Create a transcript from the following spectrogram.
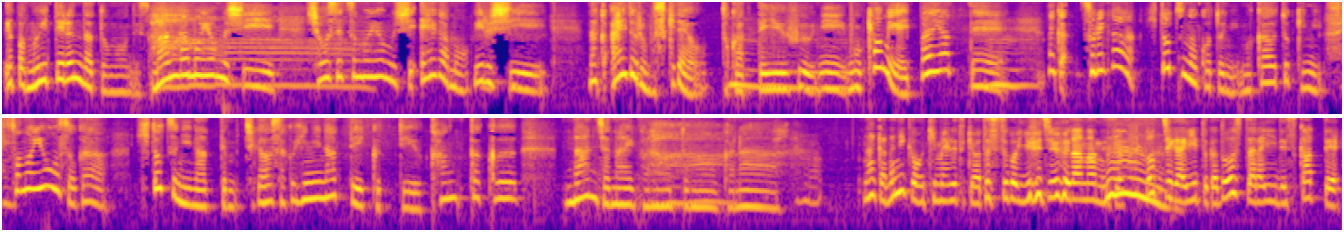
やっぱ向いてるんだと思うんです。漫画も読むし小説も読むし映画も見るしなんかアイドルも好きだよとかっていう風にうん。もう興味がいっぱいあって、うん。なんかそれが一つのことに向かうときに、はい。その要素が一つになっても違う作品になっていくっていう感覚なんじゃないかなと思うから。なんか何かを決めるとき私すごい優柔不断なんですよ、うん。どっちがいいとかどうしたらいいですかって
